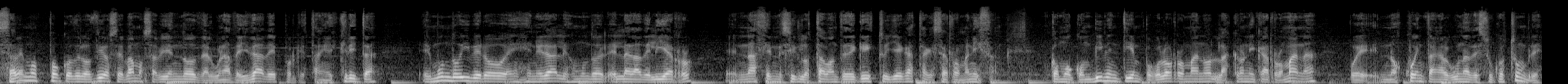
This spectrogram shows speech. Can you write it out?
Sabemos poco de los dioses, vamos sabiendo de algunas deidades porque están escritas. El mundo íbero en general es un mundo es la edad del hierro, eh, nace en el siglo VIII Cristo y llega hasta que se romanizan. Como conviven tiempo con los romanos, las crónicas romanas pues nos cuentan algunas de sus costumbres.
